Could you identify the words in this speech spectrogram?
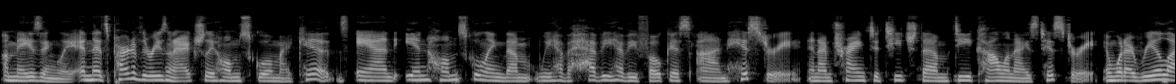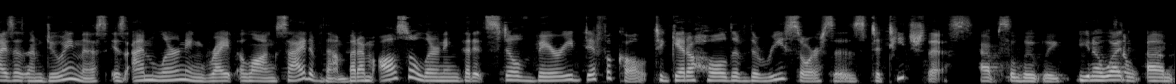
amazingly. And that's part of the reason I actually homeschool my kids. And in homeschooling them, we have a heavy, heavy focus on history. And I'm trying to teach them decolonized history. And what I realize as I'm doing this is I'm learning right alongside of them, but I'm also learning that it's still very difficult to get a hold of the resources to teach this. Absolutely. You know what? So, um,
